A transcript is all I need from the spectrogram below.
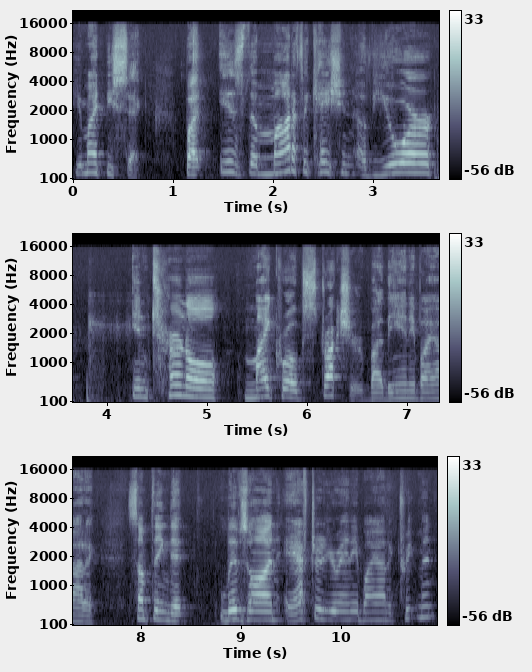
You might be sick. But is the modification of your internal microbe structure by the antibiotic something that lives on after your antibiotic treatment?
